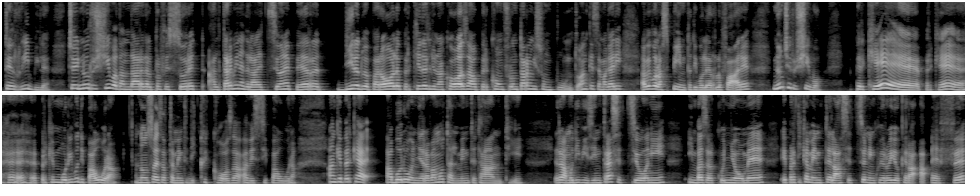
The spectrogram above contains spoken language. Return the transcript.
terribile, cioè non riuscivo ad andare dal professore al termine della lezione per dire due parole, per chiedergli una cosa o per confrontarmi su un punto, anche se magari avevo la spinta di volerlo fare, non ci riuscivo. Perché? Perché? Perché morivo di paura. Non so esattamente di che cosa avessi paura. Anche perché a Bologna eravamo talmente tanti, eravamo divisi in tre sezioni in base al cognome e praticamente la sezione in cui ero io, che era AF,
